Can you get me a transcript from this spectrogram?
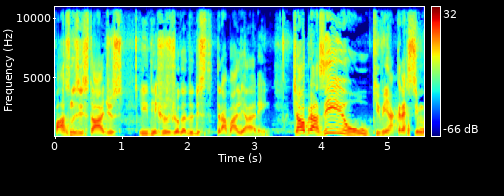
paz nos estádios e deixe os jogadores trabalharem. Tchau, Brasil! Que vem acréscimo!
